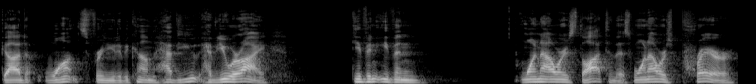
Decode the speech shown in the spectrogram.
God wants for you to become? Have you have you or I given even one hour's thought to this, one hour's prayer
